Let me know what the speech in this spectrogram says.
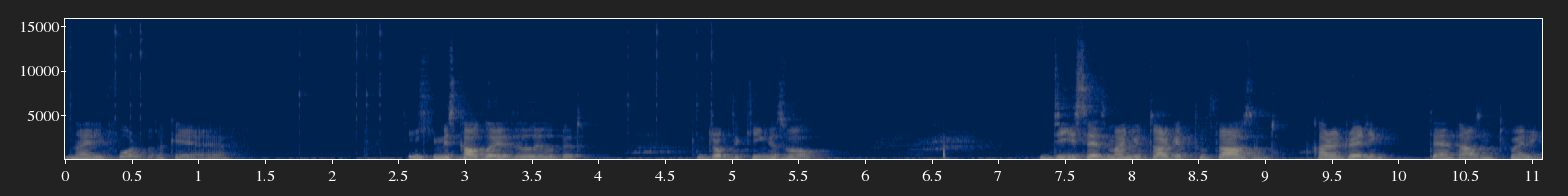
94, but okay, I have. Think he miscalculated a little bit. Can drop the king as well. D says my new target 2000. Current rating 10,020.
